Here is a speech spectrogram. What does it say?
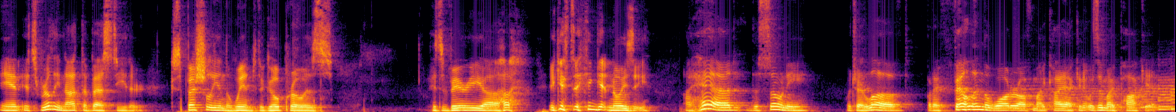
And it's really not the best either, especially in the wind. The GoPro is it's very uh it gets it can get noisy. I had the Sony, which I loved, but I fell in the water off my kayak and it was in my pocket.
